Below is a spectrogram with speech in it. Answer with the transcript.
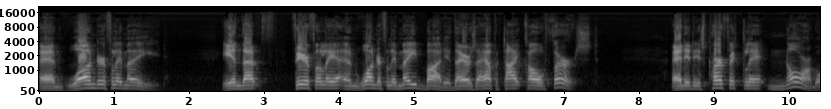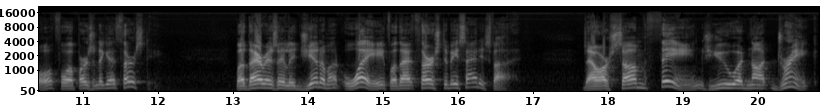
and wonderfully made. In that fearfully and wonderfully made body, there's an appetite called thirst. And it is perfectly normal for a person to get thirsty. But there is a legitimate way for that thirst to be satisfied. There are some things you would not drink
